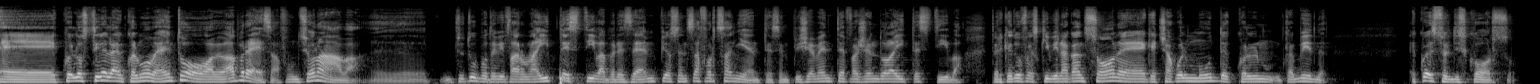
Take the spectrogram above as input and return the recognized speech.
E quello stile là in quel momento aveva presa, funzionava. Eh, cioè tu potevi fare una hit estiva, per esempio, senza forza niente, semplicemente facendo la hit estiva. Perché tu scrivi una canzone che ha quel mood e quel. capite? E questo è il discorso.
